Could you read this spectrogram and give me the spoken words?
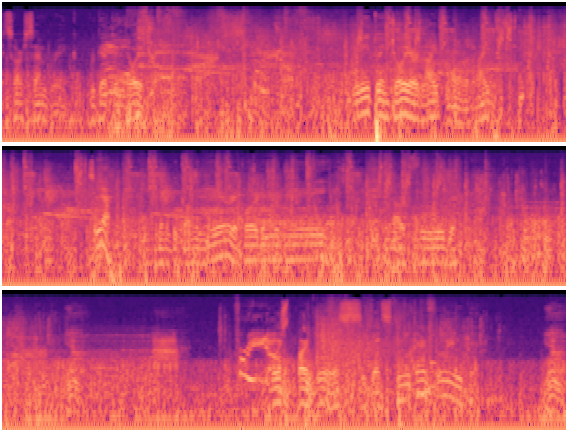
It's our sem break. We get to enjoy it. We need to enjoy our life more, right? So yeah, he's gonna be coming here, recording with me, eating our food. Freedom. Worst part is, he gets to eat our food. Yeah.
